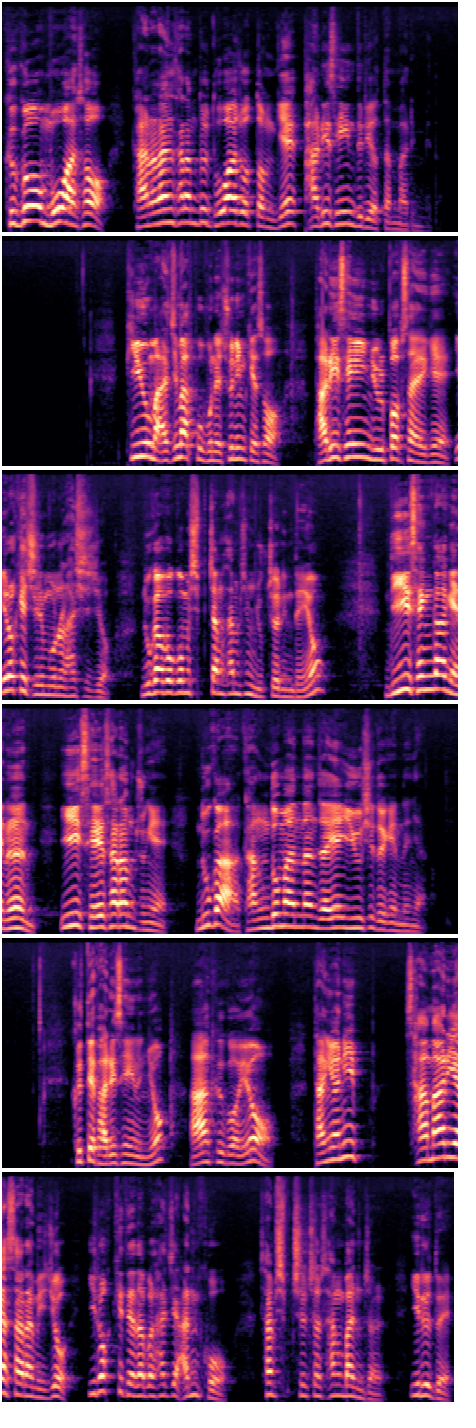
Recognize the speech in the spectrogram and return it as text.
그거 모아서 가난한 사람들 도와줬던 게 바리새인들이었단 말입니다. 비유 마지막 부분에 주님께서 바리새인 율법사에게 이렇게 질문을 하시죠. 누가복음 10장 36절인데요. 네 생각에는 이 세 사람 중에 누가 강도 만난 자의 이웃이 되겠느냐? 그때 바리새인은요. 아, 그거요. 당연히 사마리아 사람이죠. 이렇게 대답을 하지 않고 37절 상반절 이르되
